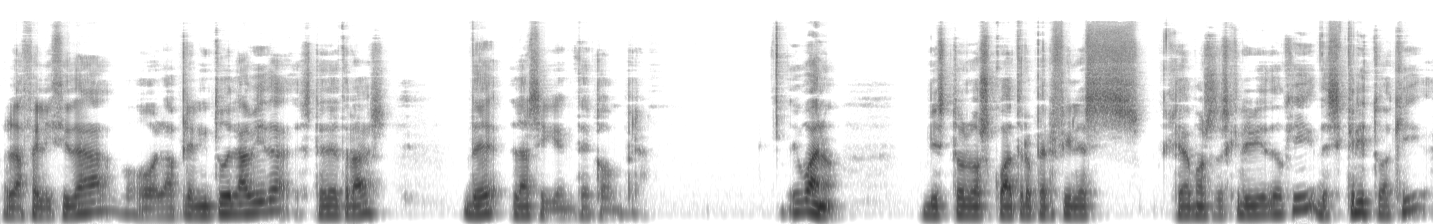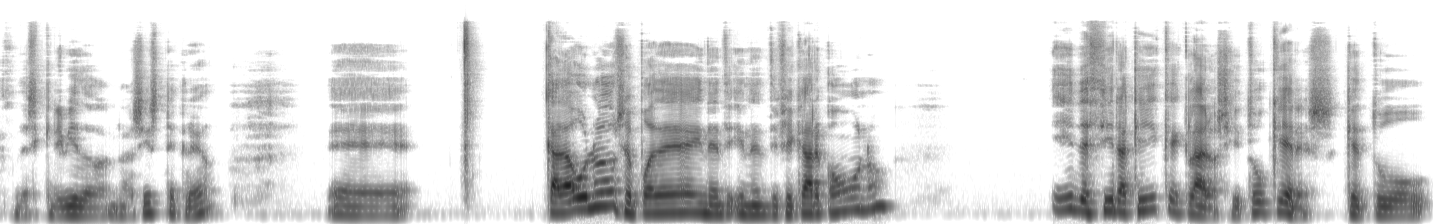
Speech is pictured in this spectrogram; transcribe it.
la felicidad o la plenitud de la vida esté detrás de la siguiente compra. Y bueno, visto los cuatro perfiles que hemos describido aquí, descrito aquí, describido no existe creo, eh, cada uno se puede identificar con uno y decir aquí que, claro, si tú quieres que tu,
